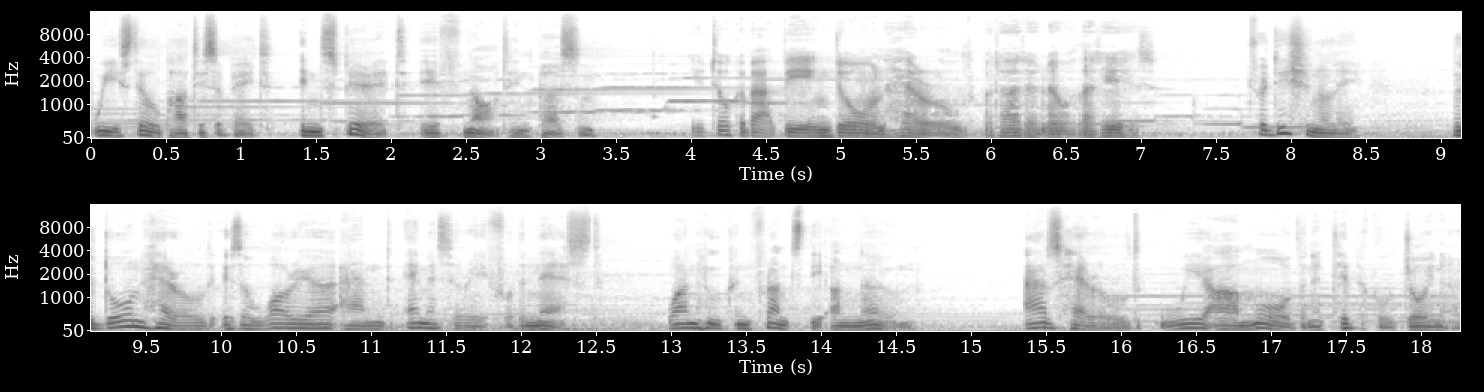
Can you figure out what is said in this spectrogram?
we still participate, in spirit, if not in person. You talk about being Dawn Herald, but I don't know what that is. Traditionally, the Dawn Herald is a warrior and emissary for the nest, one who confronts the unknown. As Herald, we are more than a typical joiner,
